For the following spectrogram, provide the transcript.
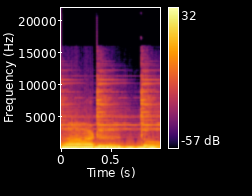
バルト」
